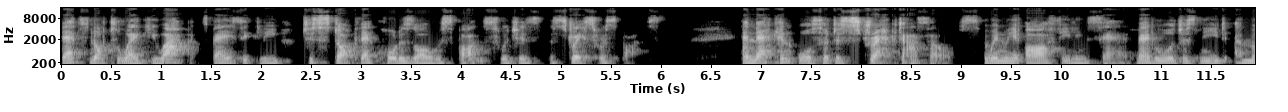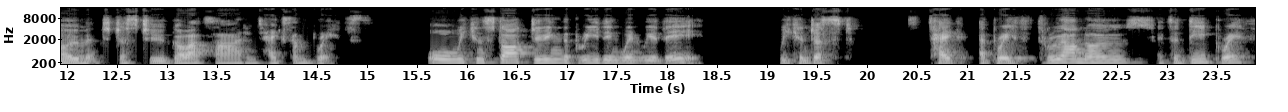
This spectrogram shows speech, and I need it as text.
that's not to wake you up. It's basically to stop that cortisol response, which is the stress response. And that can also distract ourselves when we are feeling sad. Maybe we'll just need a moment just to go outside and take some breaths. Or we can start doing the breathing when we're there. We can just take a breath through our nose. It's a deep breath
